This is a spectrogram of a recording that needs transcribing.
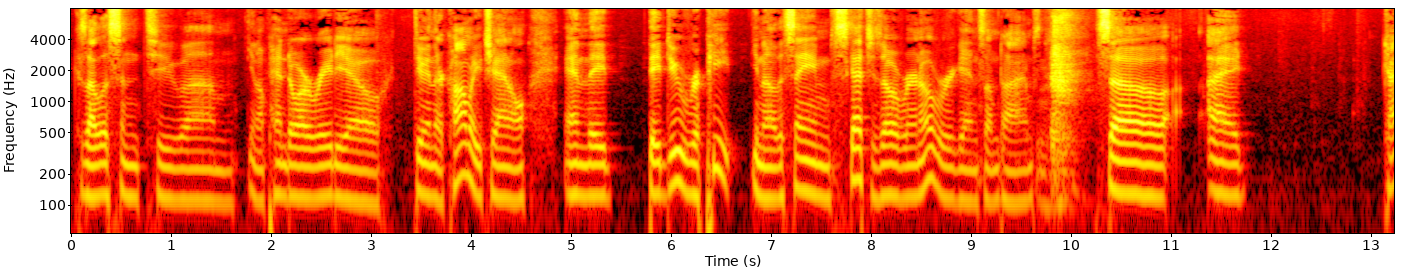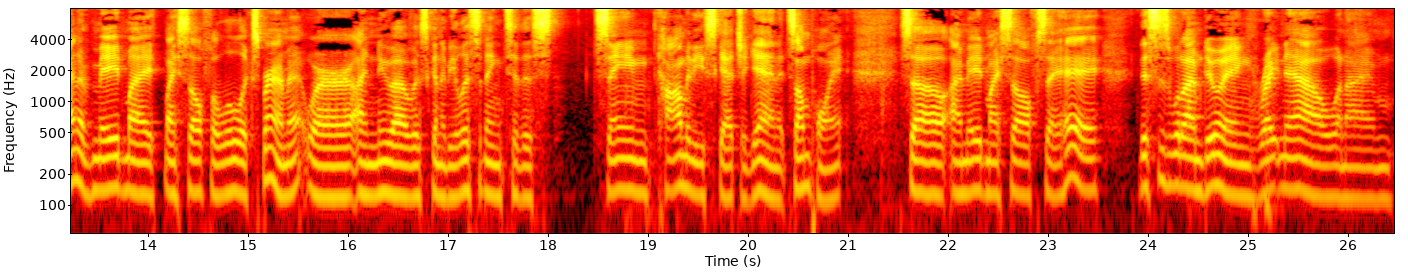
because I listened to um, you know Pandora Radio doing their comedy channel, and they they do repeat you know the same sketches over and over again sometimes. Mm-hmm. So I kind of made my myself a little experiment where I knew I was going to be listening to this same comedy sketch again at some point. So I made myself say, "Hey, this is what I'm doing right now when I'm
